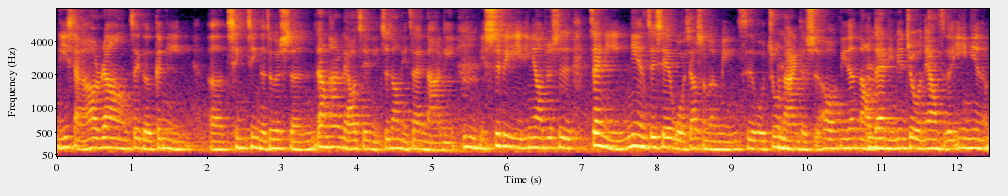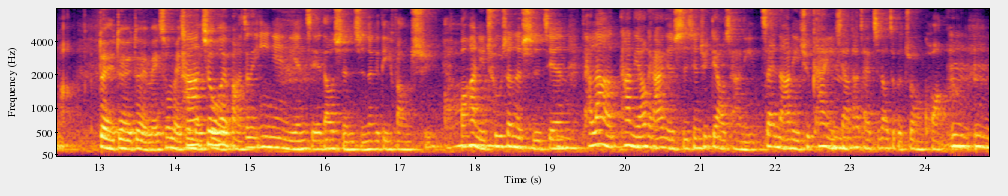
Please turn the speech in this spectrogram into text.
你想要让这个跟你。呃，亲近的这个神，让他了解你，知道你在哪里。嗯，你势必一定要就是在你念这些我叫什么名字，我住哪里的时候，你的脑袋里面就有那样子的意念了嘛。对对对，没错没错，他就会把这个意念连接到神职那个地方去，包括你出生的时间，他让他你要给他一点时间去调查你在哪里去看一下，他才知道这个状况。嗯嗯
